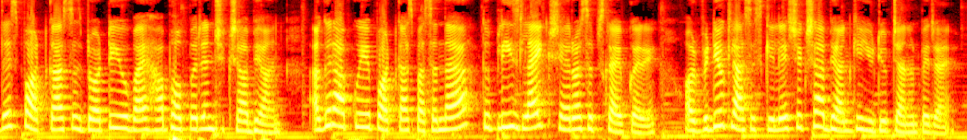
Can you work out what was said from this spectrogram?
this podcast is brought you by Hubhopper शिक्षा अभियान अगर आपको ये पॉडकास्ट पसंद आया तो प्लीज़ लाइक शेयर और सब्सक्राइब करें। और वीडियो क्लासेस के लिए शिक्षा अभियान के यूट्यूब चैनल पर जाएँ।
